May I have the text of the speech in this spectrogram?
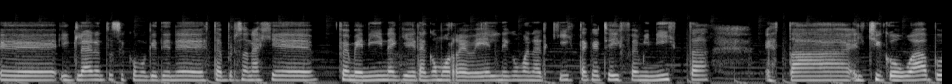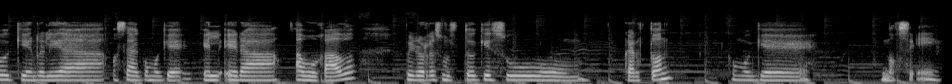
Eh, y claro, entonces como que tiene esta personaje femenina que era como rebelde, como anarquista, ¿cachai? Feminista. Está el chico guapo que en realidad, o sea, como que él era abogado, pero resultó que su cartón, como que, no sé,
